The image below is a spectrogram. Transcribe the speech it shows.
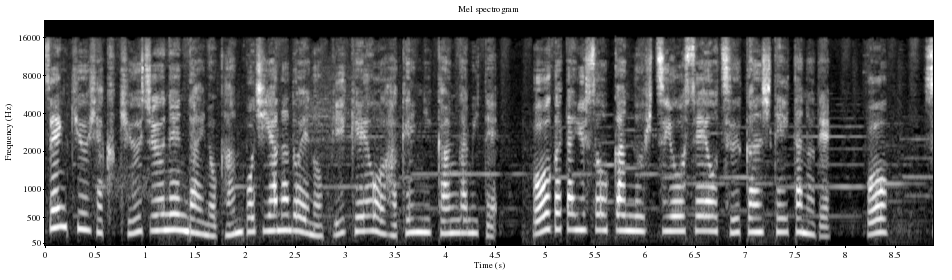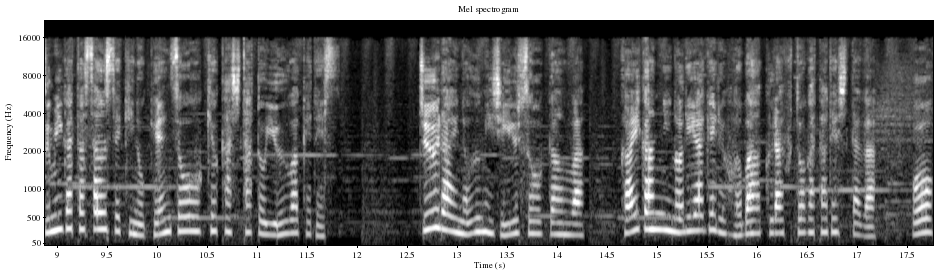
1990年代のカンボジアなどへの PKO 派遣に鑑みて、大型輸送艦の必要性を痛感していたので、大墨型3隻の建造を許可したというわけです。従来の海自輸送艦は、海岸に乗り上げるホバークラフト型でしたが、大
